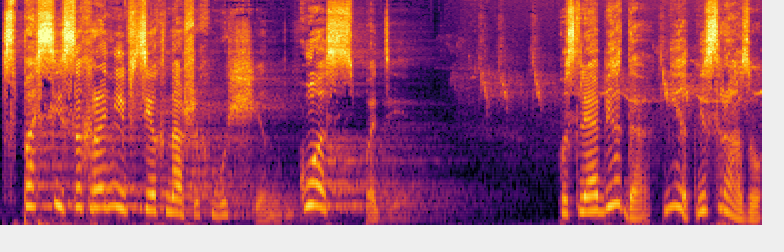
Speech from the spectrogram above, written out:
Спаси, сохрани всех наших мужчин! Господи! После обеда, нет, не сразу,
